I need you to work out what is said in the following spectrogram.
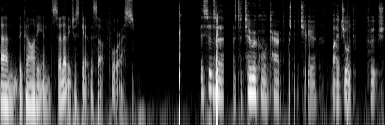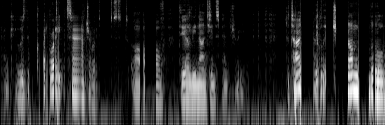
um, the Guardian. So let me just get this up for us. This is a, a satirical caricature by George Cruikshank, who was the great, great satirist of, of the early 19th century. The title is John Bull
